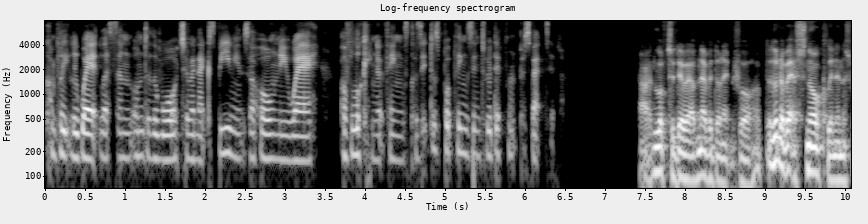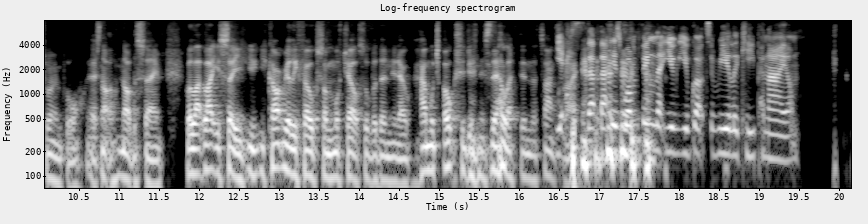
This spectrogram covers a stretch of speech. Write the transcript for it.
completely weightless and under the water and experience a whole new way of looking at things because it does put things into a different perspective I'd love to do it. I've never done it before. I've done a bit of snorkeling in the swimming pool. It's not not the same. But like like you say, you, you can't really focus on much else other than you know how much oxygen is there left in the tank. Yes, right? that, that is one thing that you've you've got to really keep an eye on.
